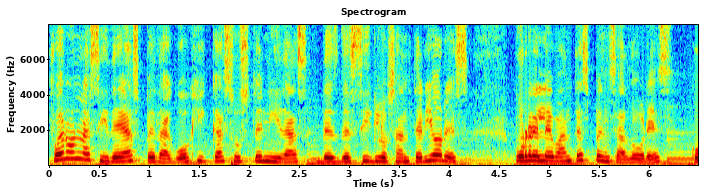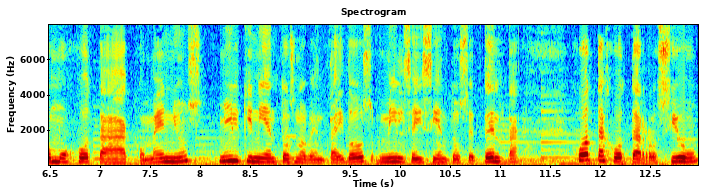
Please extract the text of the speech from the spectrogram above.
fueron las ideas pedagógicas sostenidas desde siglos anteriores por relevantes pensadores como J. A. Comenius, 1592-1670, J. J. Rossiu,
